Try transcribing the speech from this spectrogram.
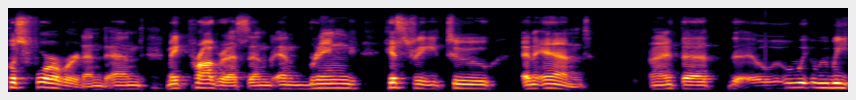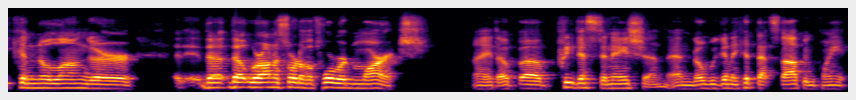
push forward and and make progress and and bring history to an end right that we, we can no longer eh, that, that we're on a sort of a forward march right? A, a uh, predestination, and oh, we're going to hit that stopping point,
